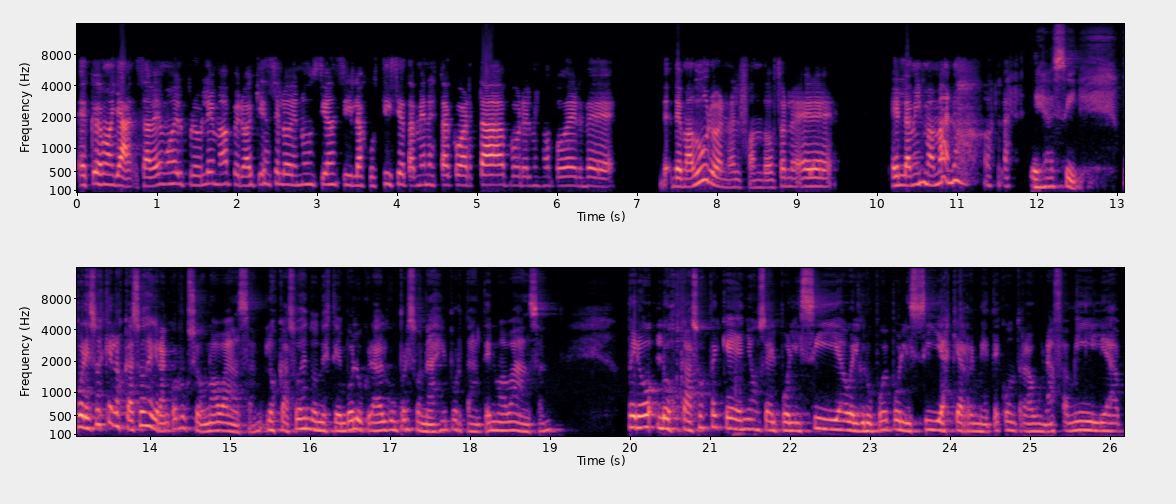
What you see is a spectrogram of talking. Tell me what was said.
Es como ya, sabemos el problema, pero ¿a quién se lo denuncian si la justicia también está coartada por el mismo poder de, Maduro en el fondo? Son, eh, la misma mano. es así. Por eso es que los casos de gran corrupción no avanzan. Los casos en donde esté involucrado algún personaje importante no avanzan. Pero los casos pequeños, o sea, el policía o el grupo de policías que arremete contra una familia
